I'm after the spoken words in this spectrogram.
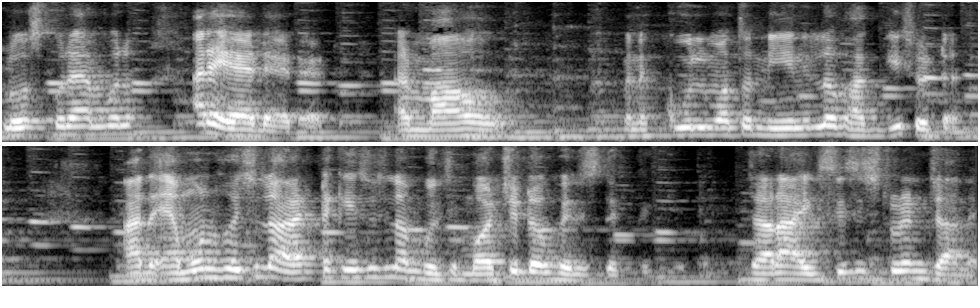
ক্লোজ করে আমি বললাম, আরে অ্যাড অ্যাড অ্যাড আর মাও মানে কুল মতো নিয়ে নিল ভাগ্যিস ওটা। আর এমন হয়েছিল আর একটা কেস হয়েছিল, আমি বলছি মার্চেন্ট অফ ভেনিস দেখতে গিয়ে। যারা আইসিসি স্টুডেন্ট জানে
